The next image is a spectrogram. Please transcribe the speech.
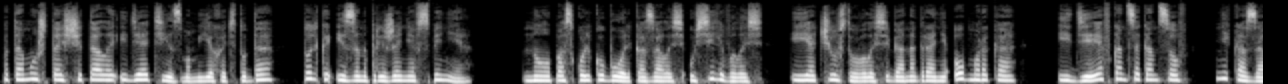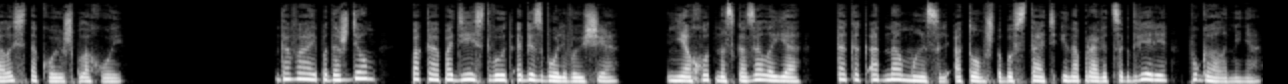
потому что считала идиотизмом ехать туда только из-за напряжения в спине. Но поскольку боль, казалось, усиливалась, и я чувствовала себя на грани обморока, идея, в конце концов, не казалась такой уж плохой. «Давай подождем, пока подействует обезболивающее», — неохотно сказала я, так как одна мысль о том, чтобы встать и направиться к двери, пугала меня.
